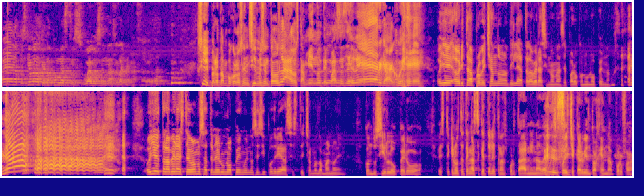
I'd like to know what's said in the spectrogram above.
Bueno, pues qué bueno que no pongas tus huevos en una sola canasta, ¿verdad? Sí, pero tampoco los encimes en todos lados. También no te pases de verga, güey. Oye, ahorita aprovechando, dile a Talavera si no me hace paro con un Open, ¿no? ¡No! Oye, Talavera, este, vamos a tener un Open, güey. No sé si podrías este, echarnos la mano en conducirlo, pero este, que no te tengas que teletransportar ni nada, güey. Si Sí. puedes checar bien tu agenda, porfa.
